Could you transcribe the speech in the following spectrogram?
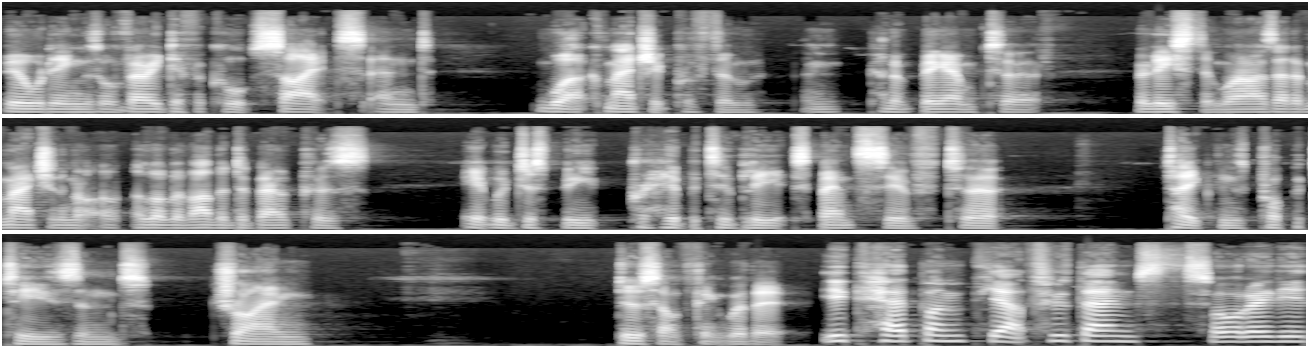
buildings or very difficult sites and work magic with them and kind of being able to release them. Whereas I'd imagine a lot of other developers, it would just be prohibitively expensive to take these properties and try and do something with it. It happened, yeah, a few times already.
